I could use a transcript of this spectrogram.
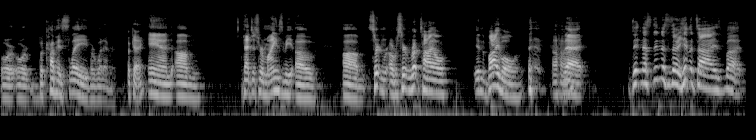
or or become his slave or whatever. Okay. And um, that just reminds me of um, certain of a certain reptile in the Bible that didn't didn't necessarily hypnotize, but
